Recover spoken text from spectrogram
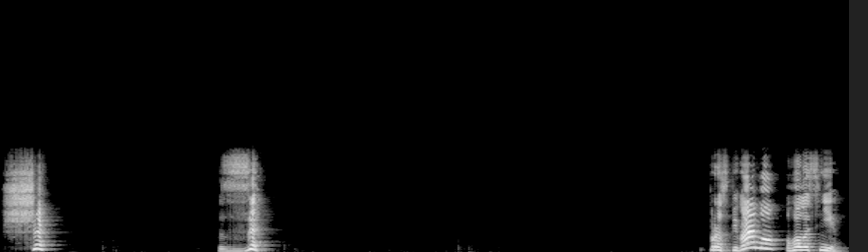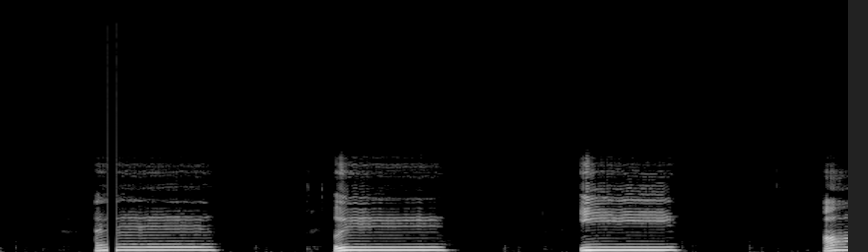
Ш. З. Проспіваємо голосні. Е. И. І. А.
